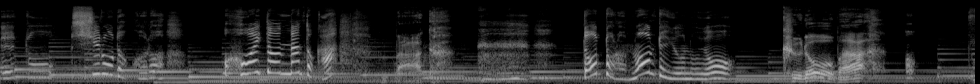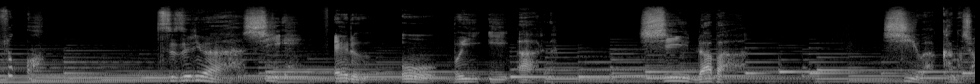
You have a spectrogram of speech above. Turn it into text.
え？っと白だからホワイトなんとか？バカ。だったらなんて言うのよ？クローバそっか。ー綴りは CLOVER C ラバー。C は彼女。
